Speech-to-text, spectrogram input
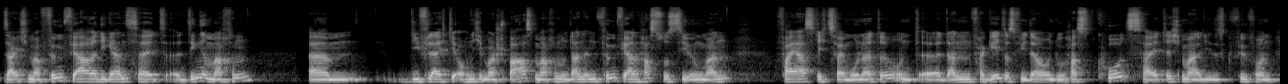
sag ich mal, fünf Jahre die ganze Zeit äh, Dinge machen, ähm, die vielleicht dir auch nicht immer Spaß machen und dann in fünf Jahren hast du es hier irgendwann, feierst dich zwei Monate und äh, dann vergeht es wieder und du hast kurzzeitig mal dieses Gefühl von,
